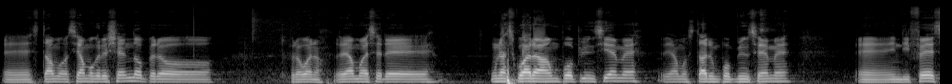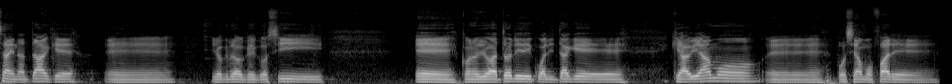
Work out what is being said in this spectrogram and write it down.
Eh, stiamo, stiamo crescendo, però, però bueno, dobbiamo essere una squadra un po' più insieme, dobbiamo stare un po' più insieme eh, in difesa, in attacco. eh, io credo che così eh, con i giocatori di qualità che, che abbiamo eh, possiamo fare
